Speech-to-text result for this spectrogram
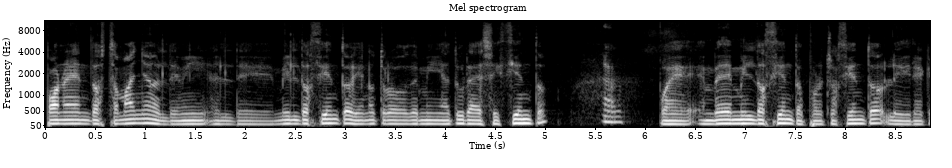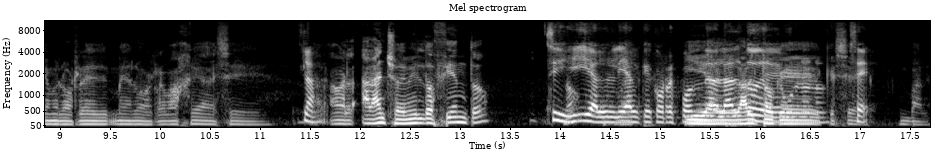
pone en dos tamaños, el de mi, el de 1200 y en otro de miniatura de 600. Claro. Pues en vez de 1200 por 800 le diré que me lo, re- me lo rebaje a ese Claro. al, al ancho de 1200 Sí, ¿no? y, al, y al que corresponde y al alto, alto de que, uno, ¿no? que sea. Sí. Vale.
